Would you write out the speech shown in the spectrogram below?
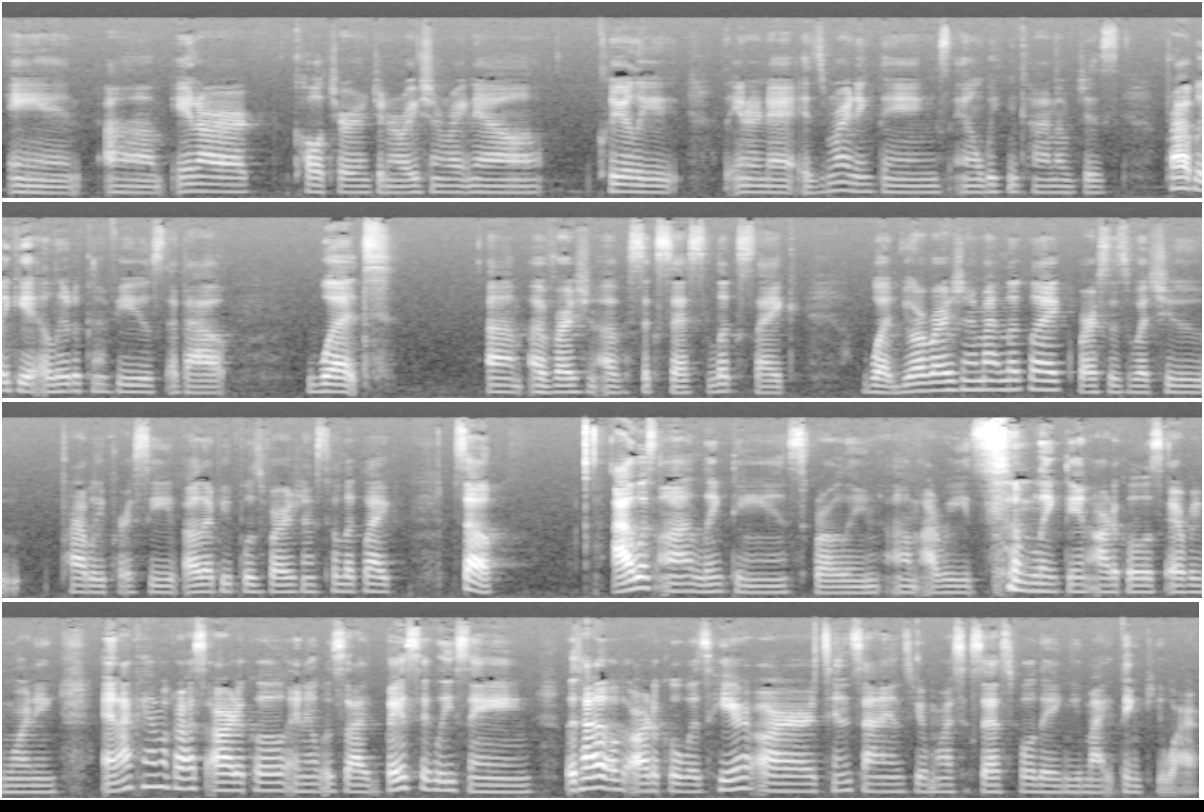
And um, in our culture and generation right now, clearly the internet is running things, and we can kind of just probably get a little confused about what um, a version of success looks like, what your version might look like versus what you probably perceive other people's versions to look like. So, I was on LinkedIn scrolling. Um, I read some LinkedIn articles every morning, and I came across an article, and it was like basically saying the title of the article was "Here are ten signs you're more successful than you might think you are."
